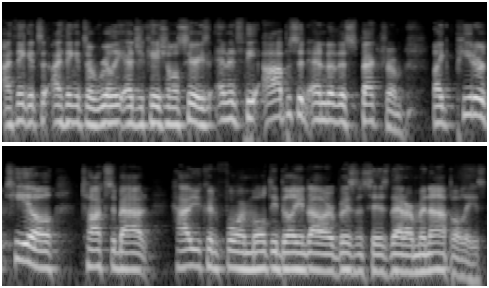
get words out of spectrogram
I think it's I think it's a really educational series. And it's the opposite end of the spectrum. Like Peter Thiel talks about how you can form multi-billion dollar businesses that are monopolies.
